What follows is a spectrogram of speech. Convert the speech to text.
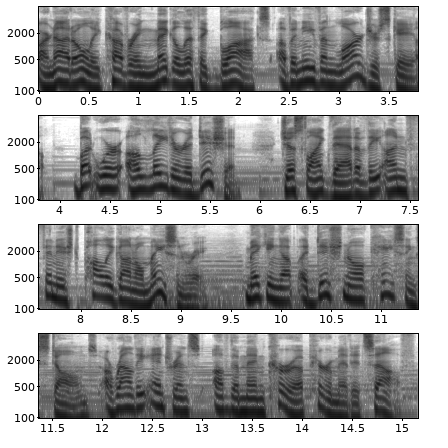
are not only covering megalithic blocks of an even larger scale, but were a later addition, just like that of the unfinished polygonal masonry, making up additional casing stones around the entrance of the Menkaure pyramid itself.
